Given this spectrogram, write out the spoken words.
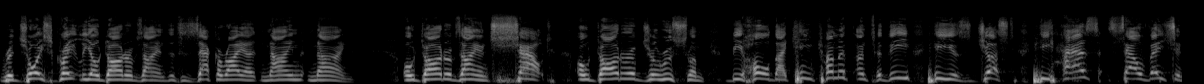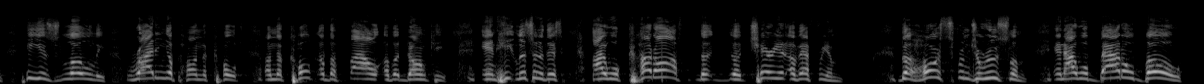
Rejoice greatly, O daughter of Zion. This is Zechariah 9 9. O daughter of Zion, shout, O daughter of Jerusalem, behold, thy king cometh unto thee. He is just. He has salvation. He is lowly, riding upon the colt, on the colt of the foal of a donkey. And he, listen to this, I will cut off the, the chariot of Ephraim the horse from Jerusalem, and I will battle bow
